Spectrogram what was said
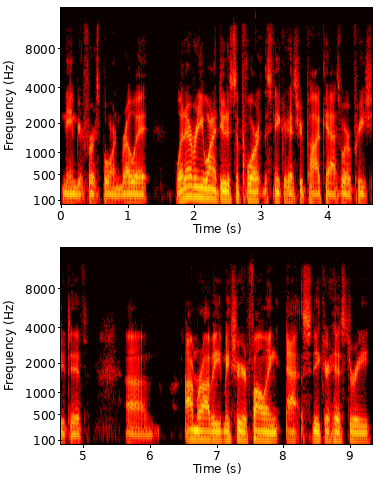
name your firstborn Rohit. Whatever you want to do to support the Sneaker History Podcast, we're appreciative. Um, I'm Robbie. Make sure you're following at Sneaker History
